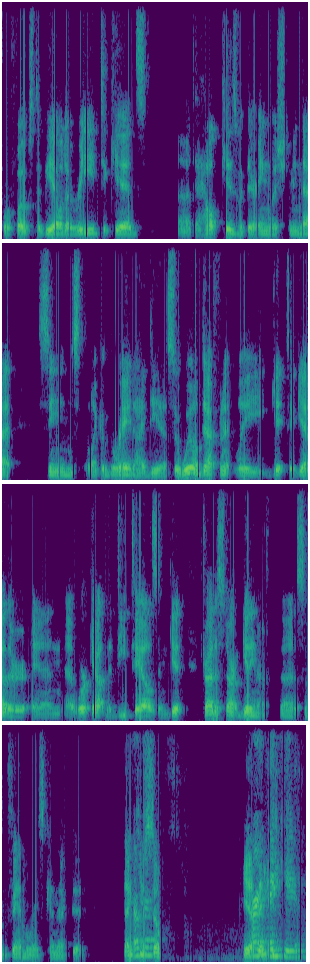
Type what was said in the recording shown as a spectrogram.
for folks to be able to read to kids, uh, to help kids with their English, I mean that seems like a great idea. So we'll definitely get together and uh, work out the details and get try to start getting uh, some families connected. Thank you Okay. so. Yeah, All right, thank you. thank you.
